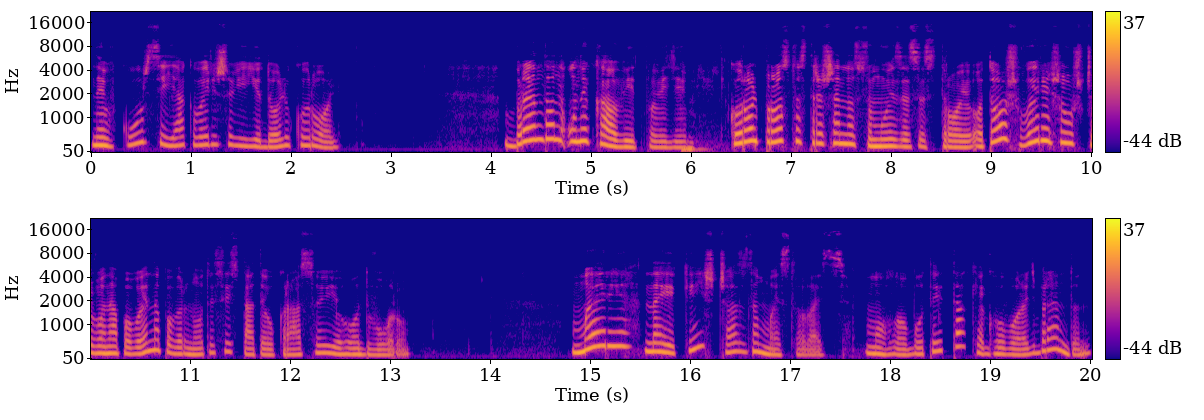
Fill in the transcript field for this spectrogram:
не в курсі, як вирішив її долю король? Брендон уникав відповіді. Король просто страшенно сумує за сестрою, отож вирішив, що вона повинна повернутися і стати окрасою його двору. Мері на якийсь час замислилась могло бути і так, як говорить Брендон.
